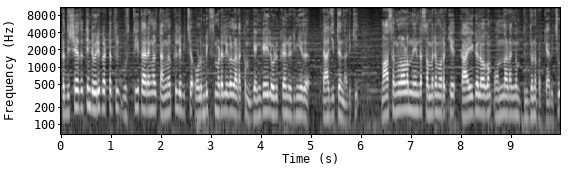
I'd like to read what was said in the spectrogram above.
പ്രതിഷേധത്തിന്റെ ഒരു ഘട്ടത്തിൽ ഗുസ്തി താരങ്ങൾ തങ്ങൾക്ക് ലഭിച്ച ഒളിമ്പിക്സ് മെഡലുകൾ അടക്കം ഗംഗയിൽ ഒഴുക്കാൻ ഒരുങ്ങിയത് രാജ്യത്തെ നടുക്കി. മാസങ്ങളോളം നീണ്ട സമരമുറയ്ക്ക് കായിക ലോകം ഒന്നടങ്കം പിന്തുണ പ്രഖ്യാപിച്ചു.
